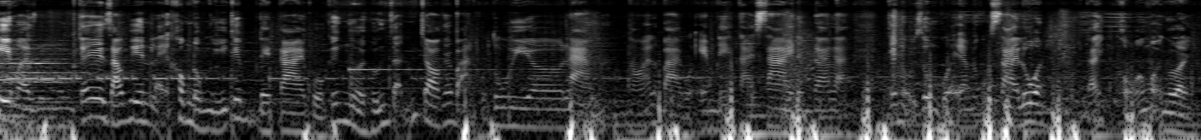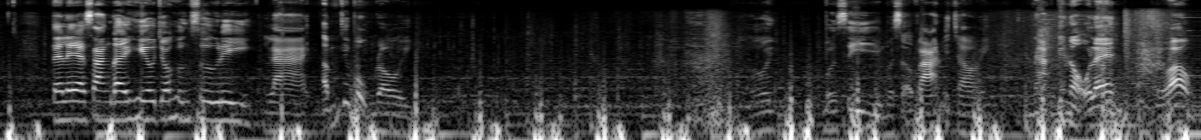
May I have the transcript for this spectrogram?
Khi mà cái giáo viên lại không đồng ý cái đề tài của cái người hướng dẫn cho cái bạn của tôi ờ, làm, nói là bài của em đề tài sai, đâm ra là cái nội dung của em nó cũng sai luôn. Đấy, khổ hơn mọi người. Tele sang đây hiêu cho hương sư đi, là ấm cái bụng rồi. Ơi Percy gì mà sợ ván vậy trời. Nạp cái nộ lên, hiểu không?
